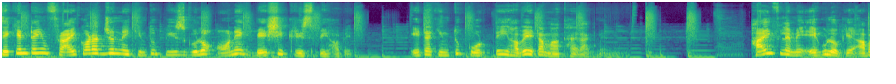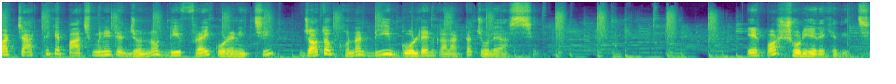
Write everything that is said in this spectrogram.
সেকেন্ড টাইম ফ্রাই করার জন্যই কিন্তু পিসগুলো অনেক বেশি ক্রিস্পি হবে। এটা কিন্তু করতেই হবে, এটা মাথায় রাখবেন। হাই ফ্লেমে এগুলোকে আবার চার থেকে পাঁচ মিনিটের জন্য ডিপ ফ্রাই করে নিচ্ছি, যতক্ষণ না ডিপ গোল্ডেন কালারটা চলে আসছে। এরপর সরিয়ে রেখে দিচ্ছি।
